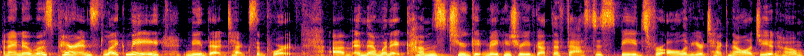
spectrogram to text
And I know most parents, like me, need that tech support. Um, and then when it comes to get, making sure you've got the fastest speeds for all of your technology at home,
